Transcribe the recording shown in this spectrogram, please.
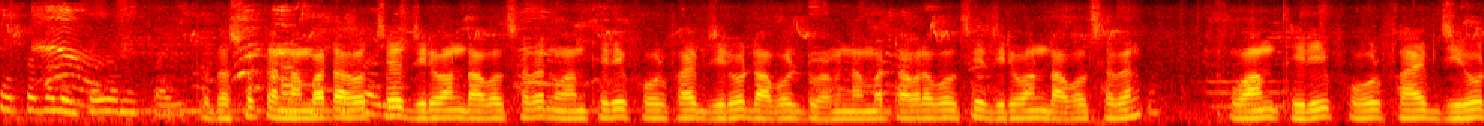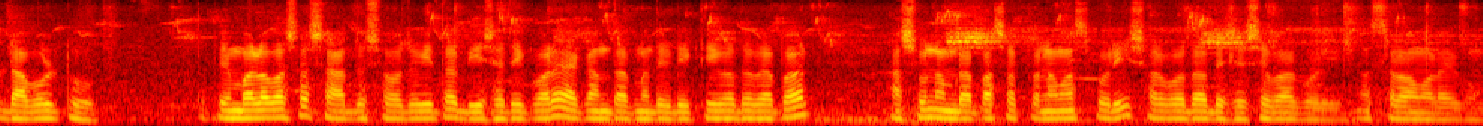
করতে পারে এটাই আমি চাই। তো দর্শক তার নাম্বারটা হচ্ছে zero one double seven one three four five zero double two. আমি নাম্বারটা আবার বলছি zero one double seven one three four five zero double two তো প্রেম ভালোবাসা, সাহায্য, সহযোগিতা, বিয়ে সাথে করা একান্ত আপনাদের ব্যক্তিগত ব্যাপার। আসুন আমরা পাঁচ ওয়াক্ত নামাজ পড়ি, সর্বদা দেশে সেবা করি। আসসালামু আলাইকুম।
